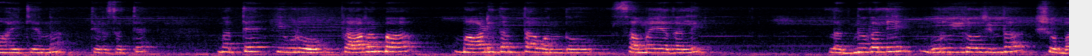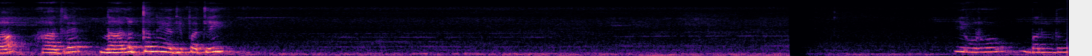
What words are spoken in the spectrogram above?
ಮಾಹಿತಿಯನ್ನು ತಿಳಿಸುತ್ತೆ. ಮತ್ತು ಇವರು ಪ್ರಾರಂಭ ಮಾಡಿದಂಥ ಒಂದು ಸಮಯದಲ್ಲಿ, ಲಗ್ನದಲ್ಲಿ ಗುರು ಇರೋದ್ರಿಂದ ಶುಭ. ಆದರೆ ನಾಲ್ಕನೇ ಅಧಿಪತಿ ಇವರು ಬಂದು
